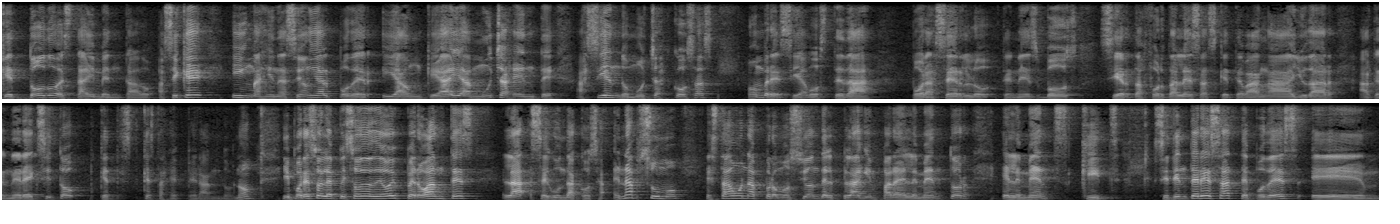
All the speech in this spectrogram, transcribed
que todo está inventado. Así que imaginación y al poder. Y aunque haya mucha gente haciendo muchas cosas, hombre, si a vos te da por hacerlo, tenés vos ciertas fortalezas que te van a ayudar a tener éxito, ¿qué, estás esperando? ¿no? Y por eso el episodio de hoy, pero antes la segunda cosa. En AppSumo está una promoción del plugin para Elementor Elements Kit. Si te interesa, te podés eh,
